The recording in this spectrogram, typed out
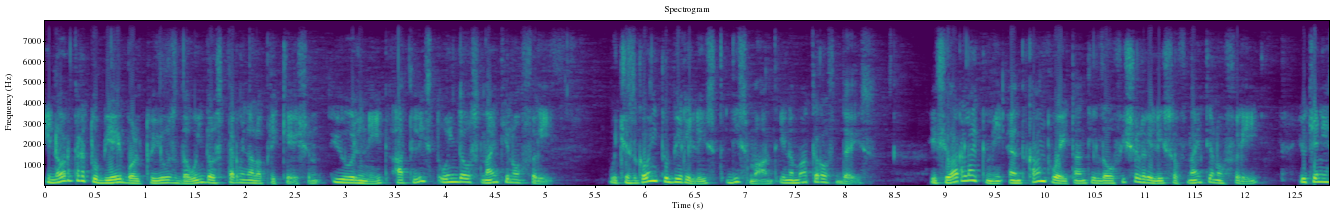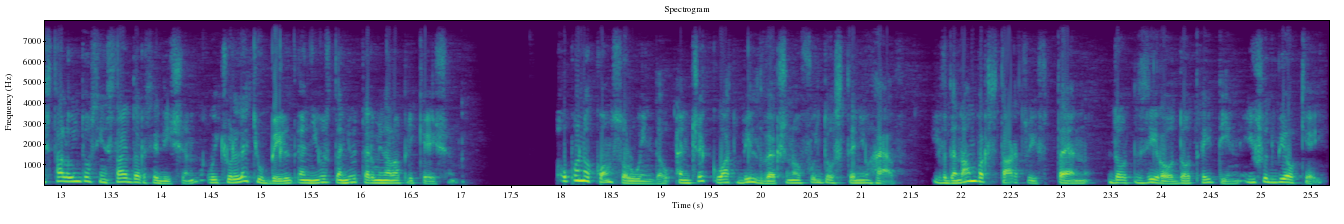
In order to be able to use the Windows Terminal application, you will need at least Windows 1903 which is going to be released this month in a matter of days. If you are like me and can't wait until the official release of 1903, you can install Windows Insiders Edition, which will let you build and use the new terminal application. Open a console window and check what build version of Windows 10 you have. If the number starts with 10.0.18, you should be okay.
